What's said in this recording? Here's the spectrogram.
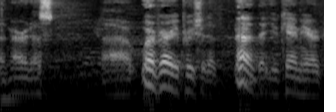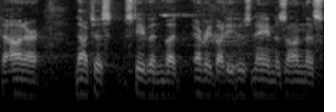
emeritus. Uh, we're very appreciative that you came here to honor not just Steven, but everybody whose name is on this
